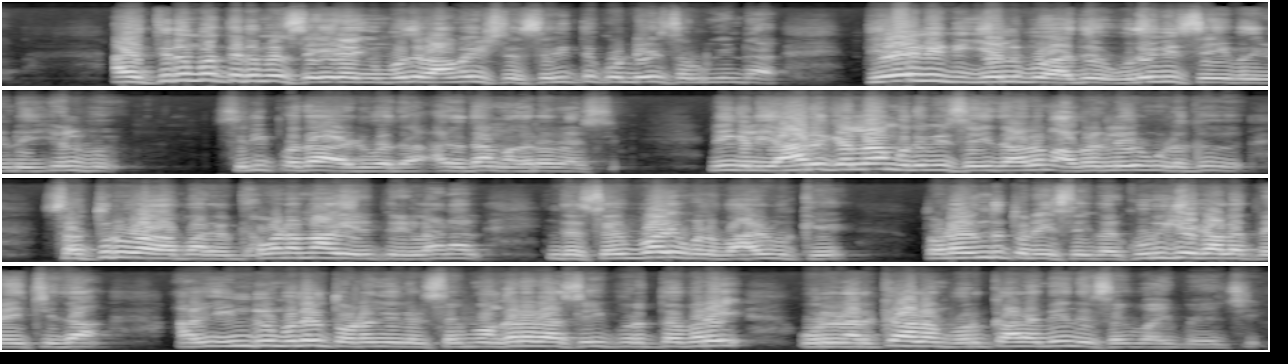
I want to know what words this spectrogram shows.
அதை திரும்ப திரும்ப செய்கிறேங்கும் போது ராமகிருஷ்ணன் சிரித்து கொண்டே சொல்கின்றார் தேனின் இயல்பு அது உதவி செய்வதனுடைய இயல்பு. சிரிப்பதா அழுவதா அதுதான் மகர ராசி. நீங்கள் யாருக்கெல்லாம் உதவி செய்தாலும் அவர்களே உங்களுக்கு சத்ருவாக மாறுங்கள் கவனமாக இருப்பீர்களானால் இந்த செவ்வாய் உங்கள் வாழ்வுக்கு தொடர்ந்து துணை செய்வார். குறுகிய கால பயிற்சி தான். அது இன்று முதல் தொடங்குங்கள். செவ் மகர ராசியை பொறுத்தவரை ஒரு நற்காலம் பொற்காலமே இந்த செவ்வாய் பயிற்சி.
